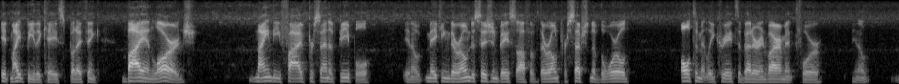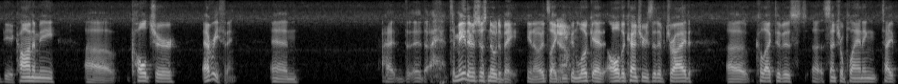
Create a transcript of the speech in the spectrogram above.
it might be the case, but I think by and large, 95% of people, you know, making their own decision based off of their own perception of the world ultimately creates a better environment for, you know, the economy, uh, culture, everything. And I, to me, there's just no debate. You know, it's like you can look at all the countries that have tried uh, collectivist uh, central planning type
